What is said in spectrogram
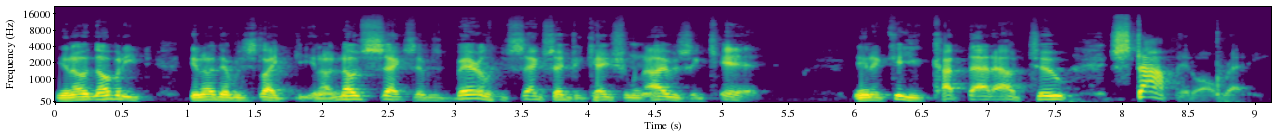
You know, nobody, you know, there was like, you know, no sex. There was barely sex education when I was a kid. You know, can you cut that out too. Stop it already.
